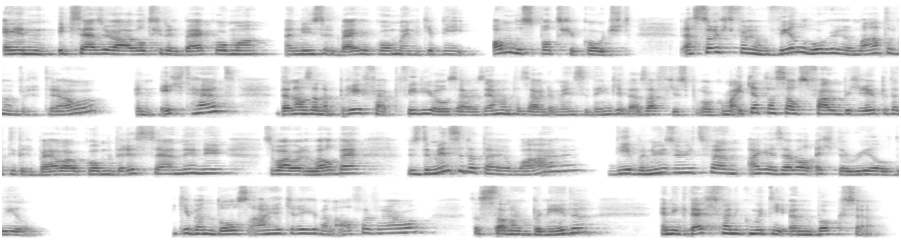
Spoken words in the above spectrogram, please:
En ik zei zo, ja, wilt je erbij komen? En die is erbij gekomen en ik heb die on the spot gecoacht. Dat zorgt voor een veel hogere mate van vertrouwen en echtheid dan als dat een prefab video zou zijn, want dan zouden mensen denken, dat is afgesproken. Maar ik had dat zelfs fout begrepen, dat die erbij wou komen. De rest zei, nee, nee, ze wou er wel bij. Dus de mensen dat daar waren, die hebben nu zoiets van, ah, jij bent wel echt de real deal. Ik heb een doos aangekregen van Alpha Vrouwen. Ze staan nog beneden. En ik dacht van, ik moet die unboxen.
